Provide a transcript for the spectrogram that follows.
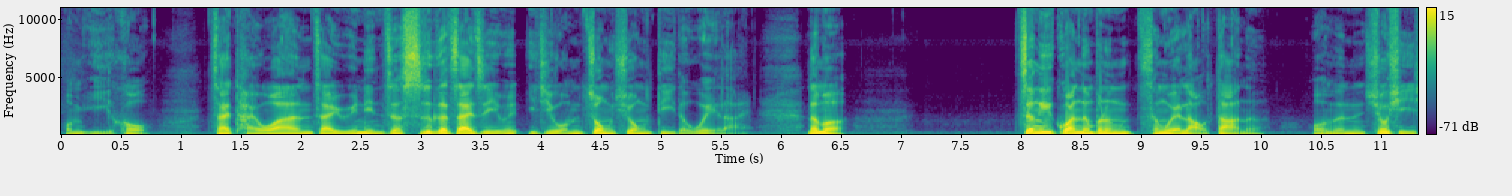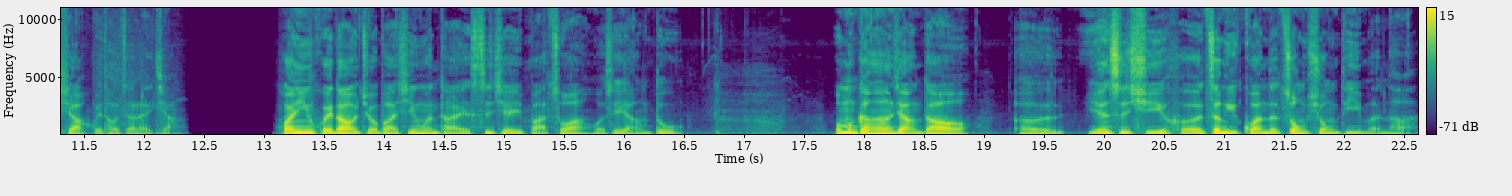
我们以后在台湾、在云岭这十个寨子以以及我们众兄弟的未来。那么，正义官能不能成为老大呢？我们休息一下，回头再来讲。欢迎回到九八新闻台《世界一把抓》，我是杨度。我们刚刚讲到，呃，严思琪和正义官的众兄弟们哈，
